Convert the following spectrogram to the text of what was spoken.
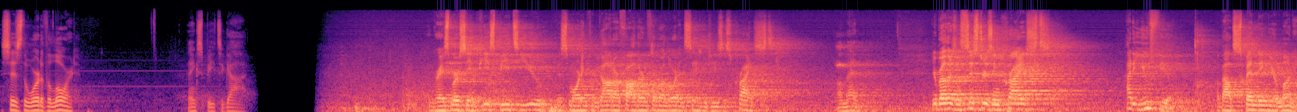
This is the word of the Lord. Thanks be to God. And grace, mercy, and peace be to you this morning from God our Father and from our Lord and Savior Jesus Christ. Amen. Your brothers and sisters in Christ, how do you feel about spending your money?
